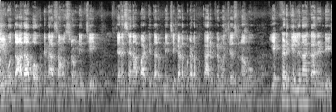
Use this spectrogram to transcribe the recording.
మేము దాదాపు ఒకటిన్నర సంవత్సరం నుంచి జనసేన పార్టీ తరపు నుంచి గడప గడప కార్యక్రమం చేస్తున్నాము. ఎక్కడికి వెళ్ళినా కానివ్వండి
